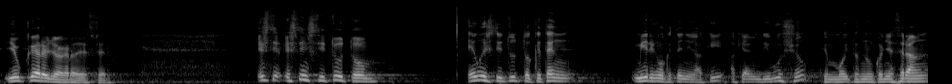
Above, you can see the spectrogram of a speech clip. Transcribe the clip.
e eu quero yo agradecer. Este, este instituto é un instituto que ten Miren o que teñen aquí, aquí hai un dibuxo que moitos non coñecerán,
